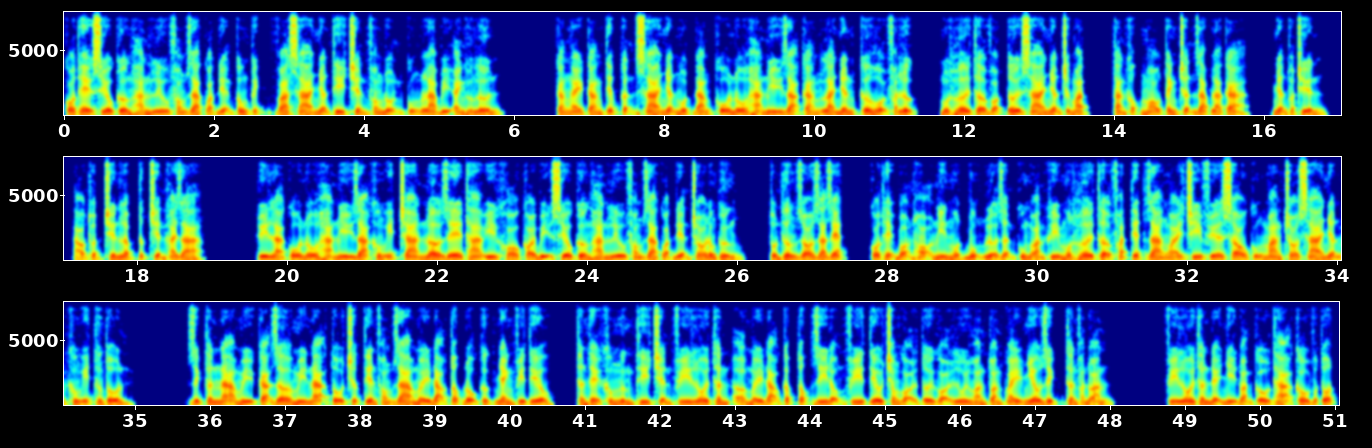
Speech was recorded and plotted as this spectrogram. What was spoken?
Có thể siêu cường hàn lưu phóng ra quạt điện công kích và xa nhẫn thi triển phong độn cũng là bị ảnh hưởng lớn. Càng ngày càng tiếp cận xa nhẫn một đám cổ nổ hạ nì dạ càng là nhân cơ hội phát lực, một hơi thở vọt tới xa nhẫn trước mặt, tàn khốc máu tanh trận giáp lá cả, nhẫn thuật chiến, ảo thuật chiến lập tức triển khai ra. Tuy là cổ nổ hạ nghỉ dạ không ít cha nở dê tha y khó coi bị siêu cường hàn lưu phóng ra quạt điện cho đông cứng, tổn thương do giá rét, có thể bọn họ nín một bụng lửa giận cùng oán khí một hơi thở phát tiết ra ngoài chi phía sau cũng mang cho xa nhẫn không ít thương tổn. Dịch thần nạ mỉ cả giờ mỉ nạ tổ trước tiên phóng ra mấy đạo tốc độ cực nhanh phi tiêu, thân thể không ngừng thi triển phi lôi thần ở mấy đạo cấp tốc di động phi tiêu trong gọi tới gọi lui hoàn toàn quấy nhiễu dịch thần phán đoán phi lôi thần đệ nhị đoạn cầu thả cầu vô tốt.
